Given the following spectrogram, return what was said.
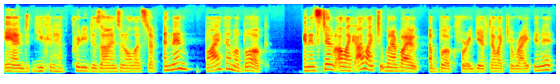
and you can have pretty designs and all that stuff and then buy them a book and instead of like i like to when i buy a book for a gift i like to write in it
